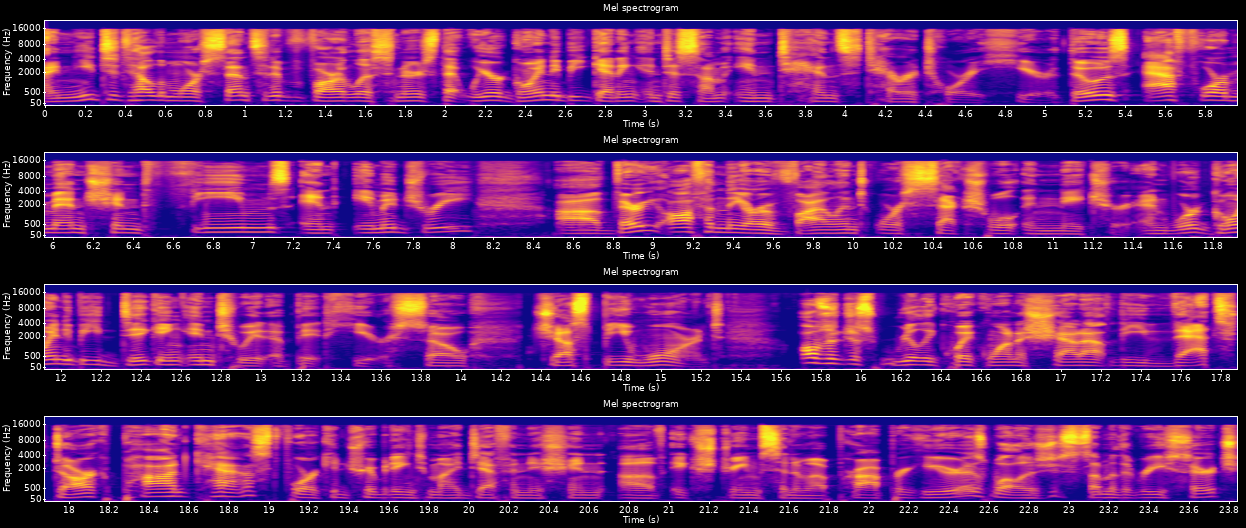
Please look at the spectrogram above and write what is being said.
I need to tell the more sensitive of our listeners that we are going to be getting into some intense territory here. Those aforementioned themes and imagery, uh, very often they are violent or sexual in nature, and we're going to be digging into it a bit here, so just be warned. Also, just really quick, want to shout out the That's Dark podcast for contributing to my definition of extreme cinema proper here, as well as just some of the research.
